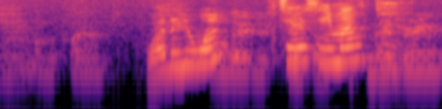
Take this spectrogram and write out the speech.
Mm. on the plan. What do you want? All monkey.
